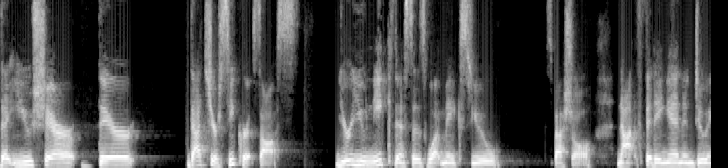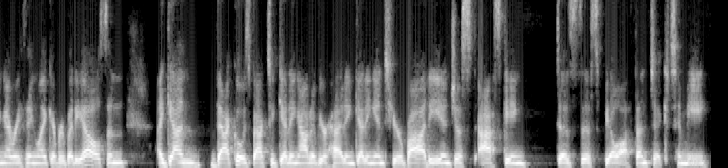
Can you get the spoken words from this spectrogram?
that you share there that's your secret sauce. Your uniqueness is what makes you special not fitting in and doing everything like everybody else. And again that goes back to getting out of your head and getting into your body and just asking does this feel authentic to me?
